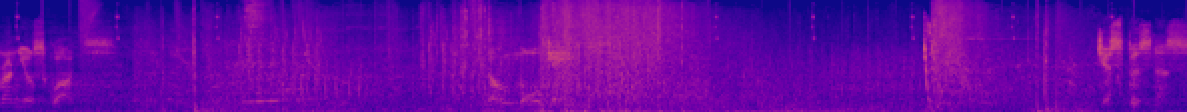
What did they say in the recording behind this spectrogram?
run your squads. No more games. Just business.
